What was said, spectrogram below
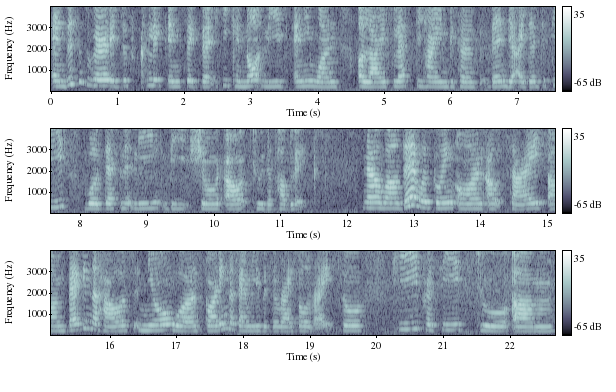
And this is where it just clicked in Sek that he cannot leave anyone alive left behind because then their identities will definitely be showed out to the public. Now, while that was going on outside, um, back in the house, Neo was guarding the family with the rifle, right? So he proceeds to um,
